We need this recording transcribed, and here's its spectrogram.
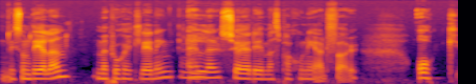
liksom delen med projektledning, Mm. eller så är jag det jag är mest passionerad för. Och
